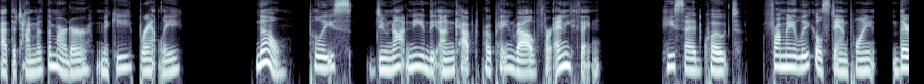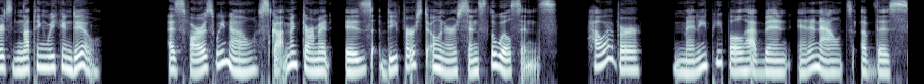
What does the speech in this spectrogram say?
at the time of the murder, Mickey Brantley, no, police do not need the uncapped propane valve for anything. He said, quote, From a legal standpoint, there's nothing we can do. As far as we know, Scott McDermott is the first owner since the Wilsons. However, many people have been in and out of this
